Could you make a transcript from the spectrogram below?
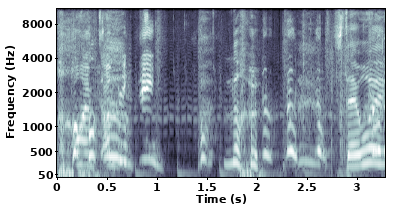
Oh, I'm, I'm being teamed. No! Stay away,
